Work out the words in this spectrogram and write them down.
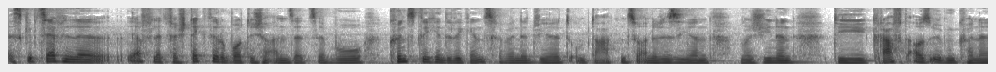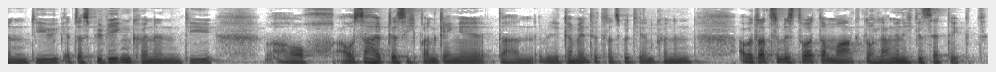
Es gibt sehr viele, ja, vielleicht versteckte robotische Ansätze, wo künstliche Intelligenz verwendet wird, um Daten zu analysieren. Maschinen, die Kraft ausüben können, die etwas bewegen können, die auch außerhalb der sichtbaren Gänge dann Medikamente transportieren können. Aber trotzdem ist dort der Markt noch lange nicht gesättigt.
